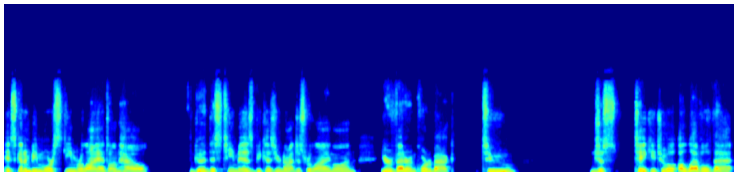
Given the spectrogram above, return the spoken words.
it's going to be more scheme reliant on how good this team is because you're not just relying on your veteran quarterback to just take you to a, a, level that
